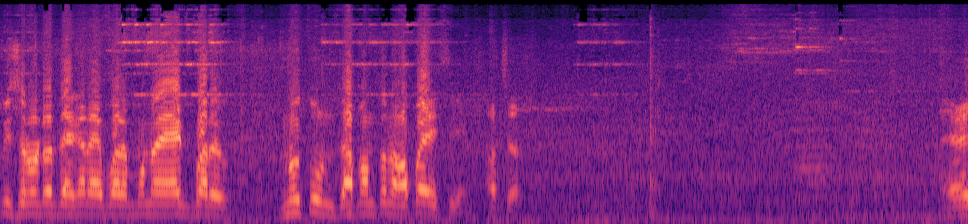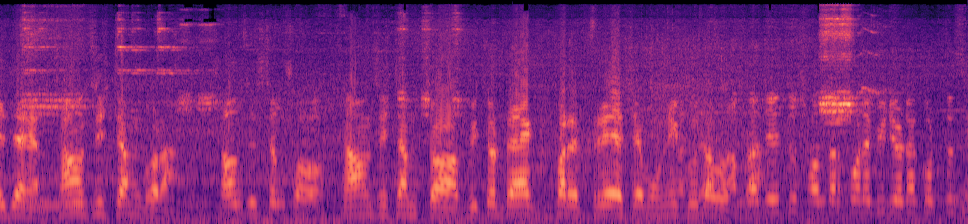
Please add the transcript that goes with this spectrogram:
পিছনটা দেখেন একবারে মনে হয় একবারে নতুন জাপান তো হপাইছে আচ্ছা। এই দেখেন সাউন্ড সিস্টেম করা। সাউন্ড সিস্টেম সহ। সাউন্ড সিস্টেম সহ ভিতরটা একবারে ফ্রেশ এবং নিখুঁত অবস্থা। আমরা যেহেতু সন্ধ্যার পরে ভিডিওটা করতেছি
